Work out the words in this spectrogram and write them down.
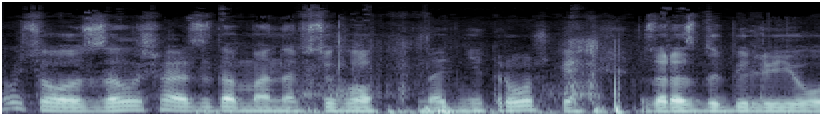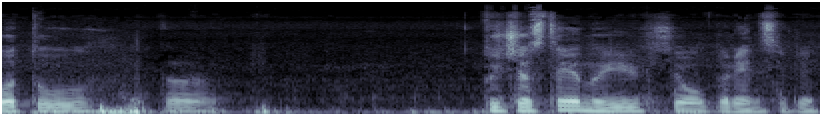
Ну все, залишається там в мене всього на дні трошки. Зараз добілюю оту, оту ту частину і все, в принципі.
